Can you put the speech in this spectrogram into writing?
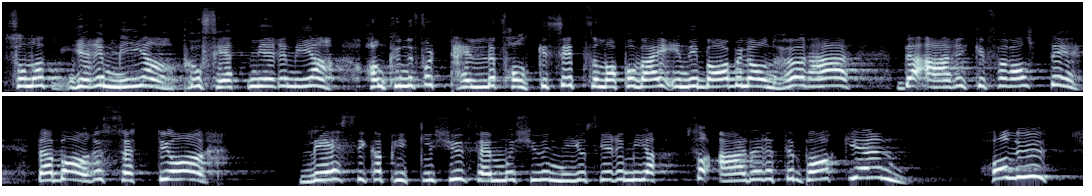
Sånn at Jeremia, profeten Jeremia han kunne fortelle folket sitt som var på vei inn i Babylon Hør her, det er ikke for alltid. Det er bare 70 år. Les i kapittel 25 og 29 hos Jeremia, så er dere tilbake igjen. Hold ut!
